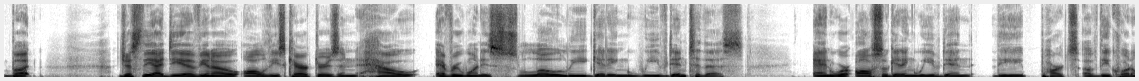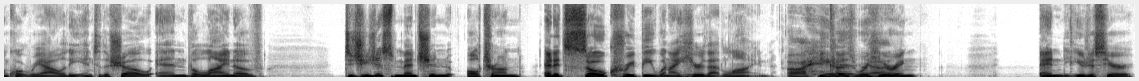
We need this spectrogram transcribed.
but just the idea of, you know, all of these characters and how everyone is slowly getting weaved into this. And we're also getting weaved in the parts of the quote unquote reality into the show. And the line of, did you just mention Ultron? And it's so creepy when I hear that line. Oh, I hate because it, we're yeah. hearing and you just hear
